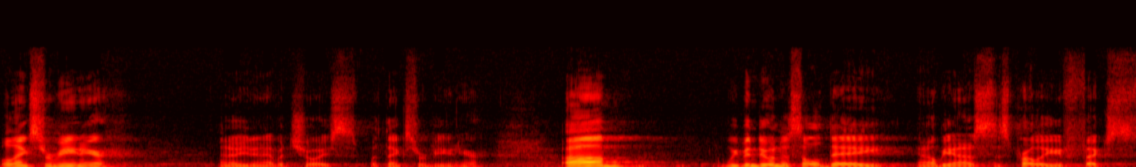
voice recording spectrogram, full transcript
Well, thanks for being here. I know you didn't have a choice, but thanks for being here. Um, we've been doing this all day, and I'll be honest, this probably affects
